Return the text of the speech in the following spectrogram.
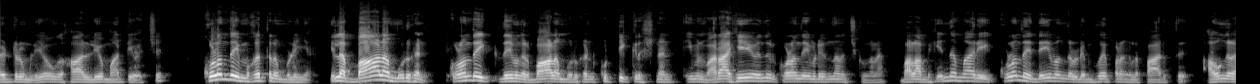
பெட்ரூம்லேயோ உங்கள் ஹால்லையோ மாட்டி வச்சு குழந்தை முகத்தில் முடிங்க இல்லை பாலமுருகன் குழந்தை தெய்வங்கள் பாலமுருகன் குட்டி கிருஷ்ணன் ஈவன் வராகியே வந்து ஒரு குழந்தை வடிவம் தான் வச்சுக்கோங்களேன். பாலாம்பிகை இந்த மாதிரி குழந்தை தெய்வங்களுடைய புகைப்படங்களை பார்த்து அவங்கள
